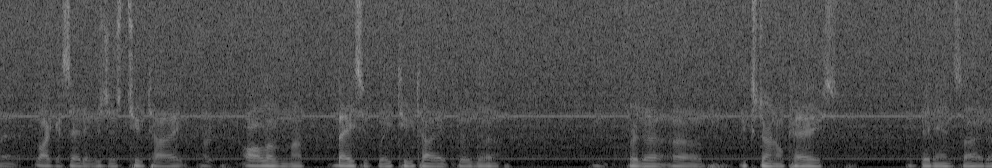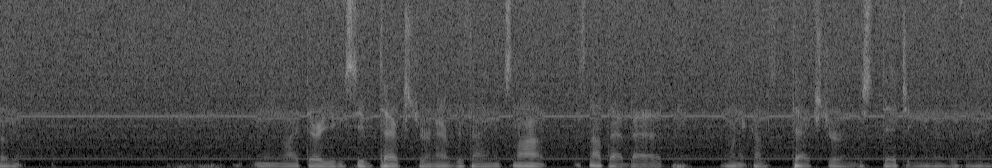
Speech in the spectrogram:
But like I said, it was just too tight. All of them are basically too tight for the for the uh, external case to fit inside of it. And right there, you can see the texture and everything. It's not it's not that bad when it comes to texture and the stitching and everything.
